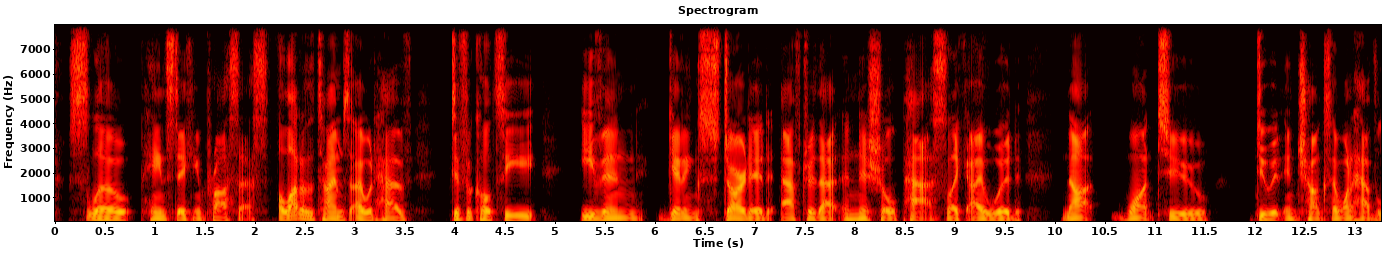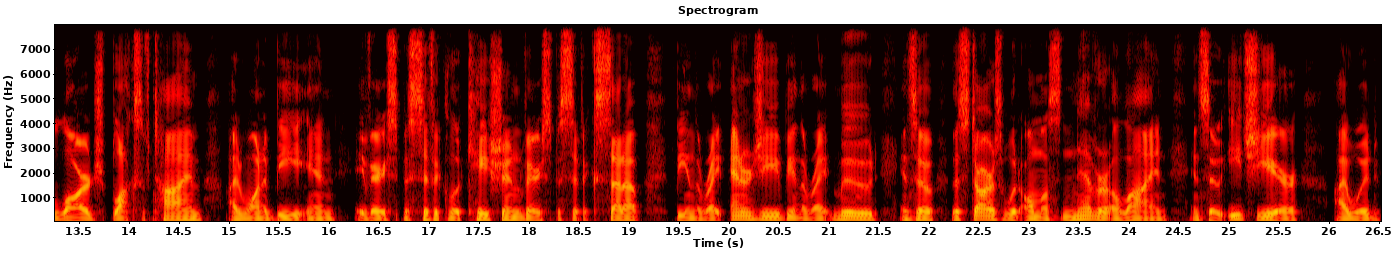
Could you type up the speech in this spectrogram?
slow, painstaking process. A lot of the times I would have difficulty even getting started after that initial pass. Like I would not want to do it in chunks. I want to have large blocks of time. I want to be in a very specific location, very specific setup, be in the right energy, be in the right mood. And so the stars would almost never align. And so each year I would,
